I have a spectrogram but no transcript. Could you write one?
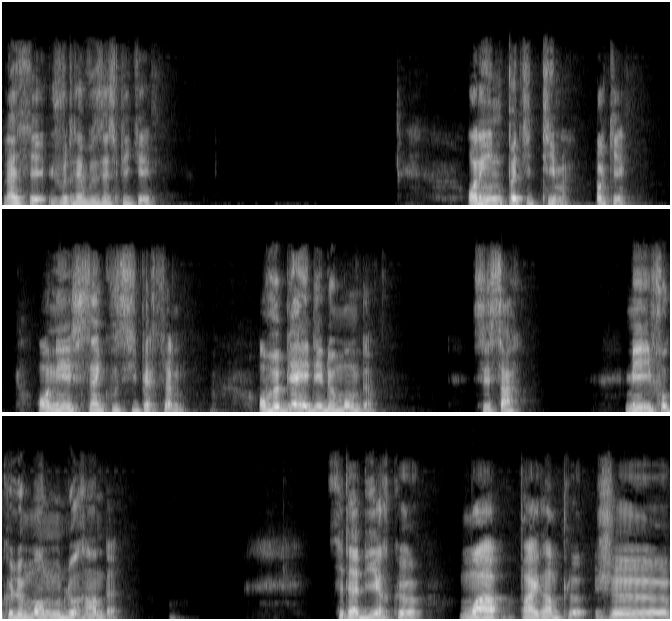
Là, c'est, je voudrais vous expliquer. On est une petite team. Ok. On est cinq ou six personnes. On veut bien aider le monde. C'est ça. Mais il faut que le monde nous le rende. C'est-à-dire que moi, par exemple, je,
